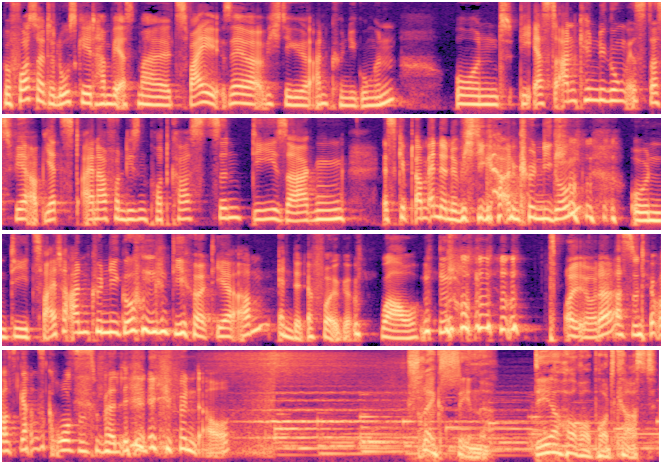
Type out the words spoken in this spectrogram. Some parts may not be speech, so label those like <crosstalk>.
Bevor es heute losgeht, haben wir erstmal zwei sehr wichtige Ankündigungen. Und die erste Ankündigung ist, dass wir ab jetzt einer von diesen Podcasts sind, die sagen, es gibt am Ende eine wichtige <laughs> Ankündigung. Und die zweite Ankündigung, <laughs> die hört ihr am Ende der Folge. Wow. <laughs> Toll, oder? Hast du dir was ganz Großes überlegt? Ich finde auch. Schreckszene, der Horror-Podcast.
